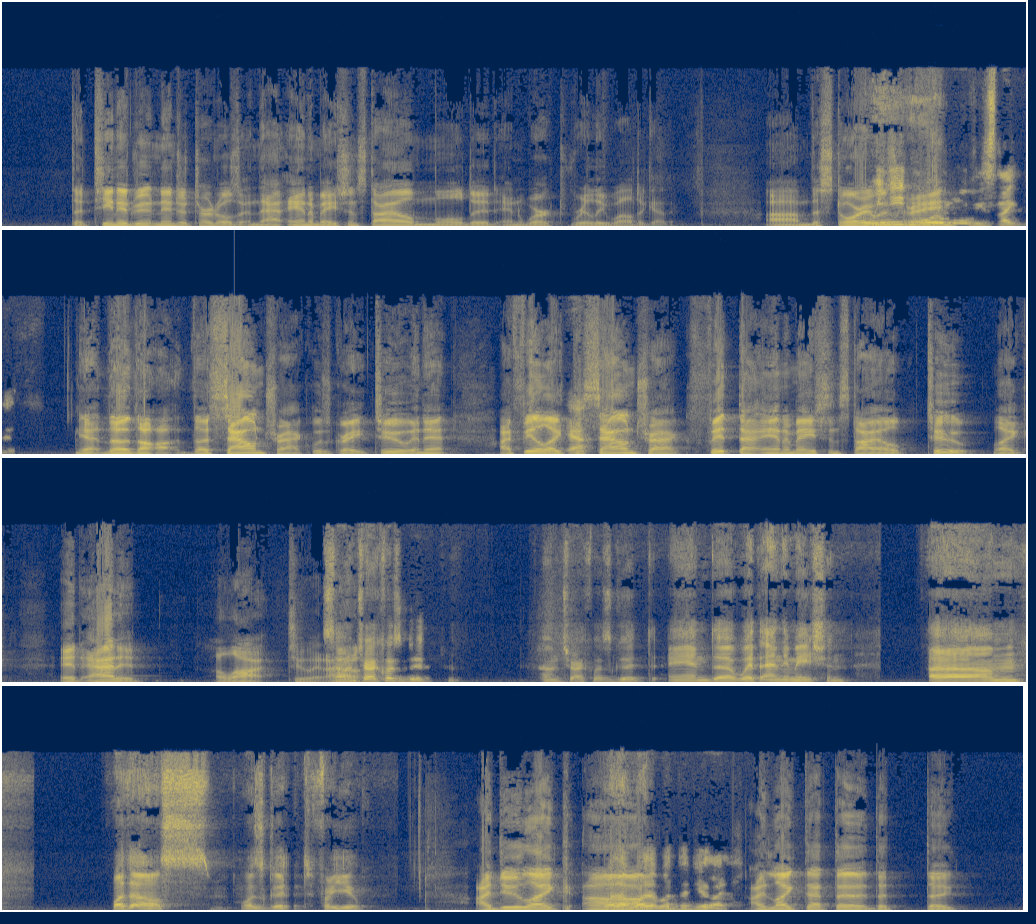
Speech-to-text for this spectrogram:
the Teenage Mutant Ninja Turtles and that animation style molded and worked really well together. Um, the story We was need great. more movies like this. Yeah, the the uh, the soundtrack was great too, and it I feel like Yeah. the soundtrack fit that animation style too. Like it added a lot to it. Soundtrack was good. Soundtrack was good, and uh, with animation. Um, what else was good for you? I do like. Um, What, what, what did you like? I like that the the the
